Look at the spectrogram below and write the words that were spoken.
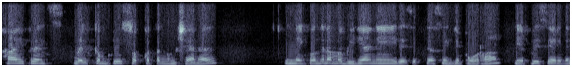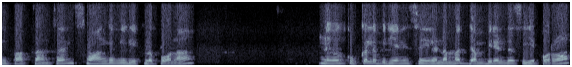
Hi friends welcome to Chokkathangam channel இன்னைக்கு வந்து நம்ம பிரியாணி ரெசிபி தான் செய்ய போகிறோம் எப்படி செய்யறதுன்னு பார்க்கலாம் ஃப்ரெண்ட்ஸ் வாங்க வீடியோக்குள்ளே போகலாம் இன்னைக்கு வந்து குக்கரில் பிரியாணி செய்யல. நம்ம தம் பிரியாணி தான் செய்ய போகிறோம்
